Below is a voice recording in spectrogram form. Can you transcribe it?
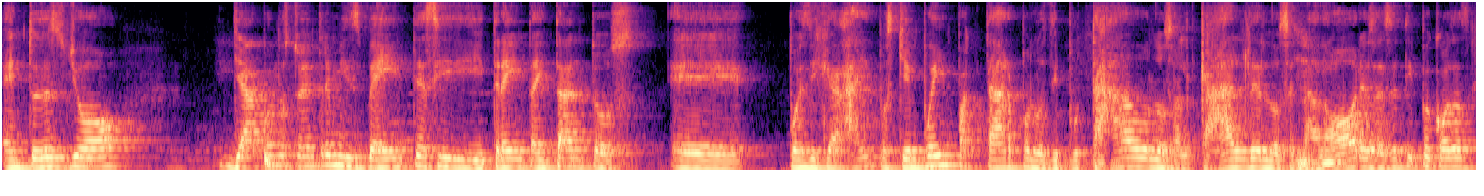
Entonces yo, ya cuando estoy entre mis 20 y 30 y tantos, eh, pues dije, ay, pues ¿quién puede impactar? Pues los diputados, los alcaldes, los senadores, ese tipo de cosas.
